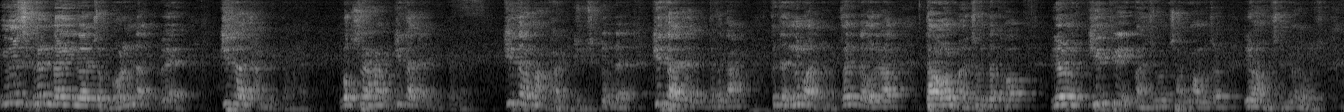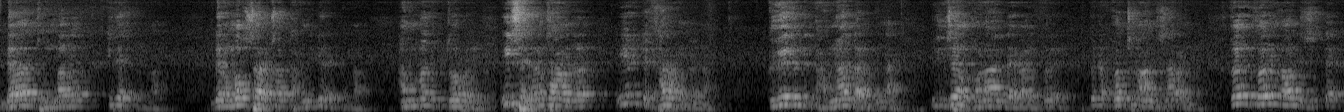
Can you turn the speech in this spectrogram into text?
이것이 그런 내용인 것좀 모른다. 왜? 기도하지 않기 때문에. 목사를 하면 기도하지 않기 때문에. 기도하면 가르쳐 줄 건데, 기도하지 않기 때문에 그냥, 그냥 넘어갔다. 그런데 우리가 다 오늘 말씀 듣고, 여러분 깊이 말씀을 참고하면서 여러분 생각해 보시오. 내가 정말 기도했던가? 내가 목사를 저한테 안 기도했던가? 한번 돌아보세요. 이 세상 사람들은 이렇게 살아가는 거야. 그게 근데 당연하다. 그냥 인생을 고난한다 해가지고, 그래, 그냥 고충하면서 살아가는 거야. 그, 그런 가운데 있을 때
